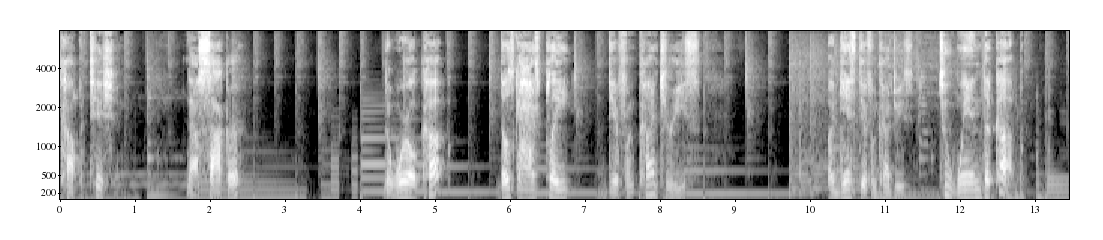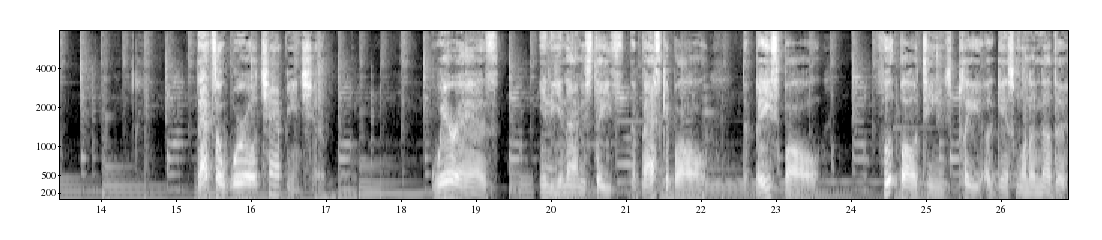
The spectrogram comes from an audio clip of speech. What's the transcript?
competition? Now, soccer, the World Cup, those guys play different countries against different countries to win the cup. That's a world championship. Whereas in the United States, the basketball, the baseball, football teams play against one another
